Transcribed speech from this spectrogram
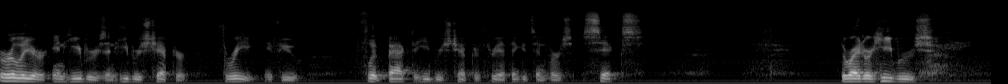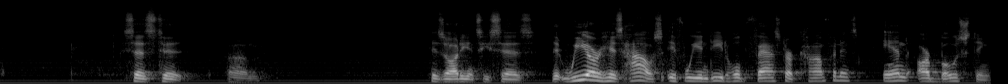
Earlier in Hebrews, in Hebrews chapter 3, if you flip back to Hebrews chapter 3, I think it's in verse 6, the writer of Hebrews says to um, his audience, he says, that we are his house if we indeed hold fast our confidence and our boasting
